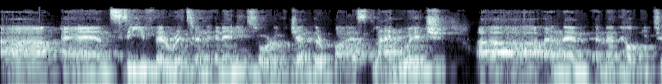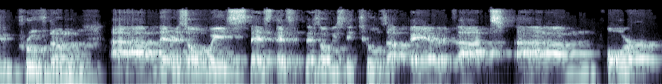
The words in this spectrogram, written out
uh, and see if they're written in any sort of gender biased language. Uh, and then and then help you to improve them. Uh, there's always there's, there's there's obviously tools out there that um, or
